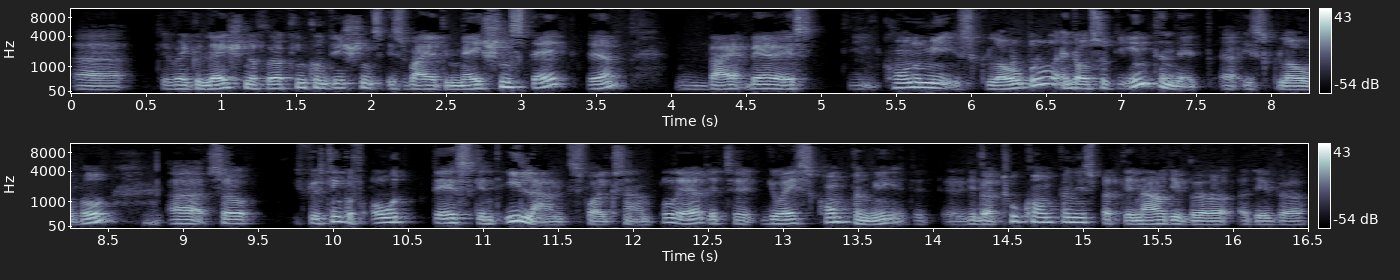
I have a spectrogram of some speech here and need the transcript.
the regulation of working conditions is via the nation state, yeah, whereas the economy is global and also the internet uh, is global. Uh, so if you think of Odesk and Elance, for example, yeah, it's a US company. There were two companies, but they now they were they were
